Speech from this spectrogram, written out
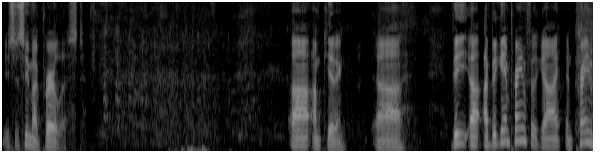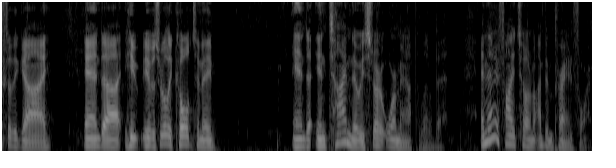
you should see my prayer list. Uh, I'm kidding. The, uh, I began praying for the guy and praying for the guy, and uh, he, he was really cold to me. And uh, in time, though, he started warming up a little bit. And then I finally told him, I've been praying for him.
